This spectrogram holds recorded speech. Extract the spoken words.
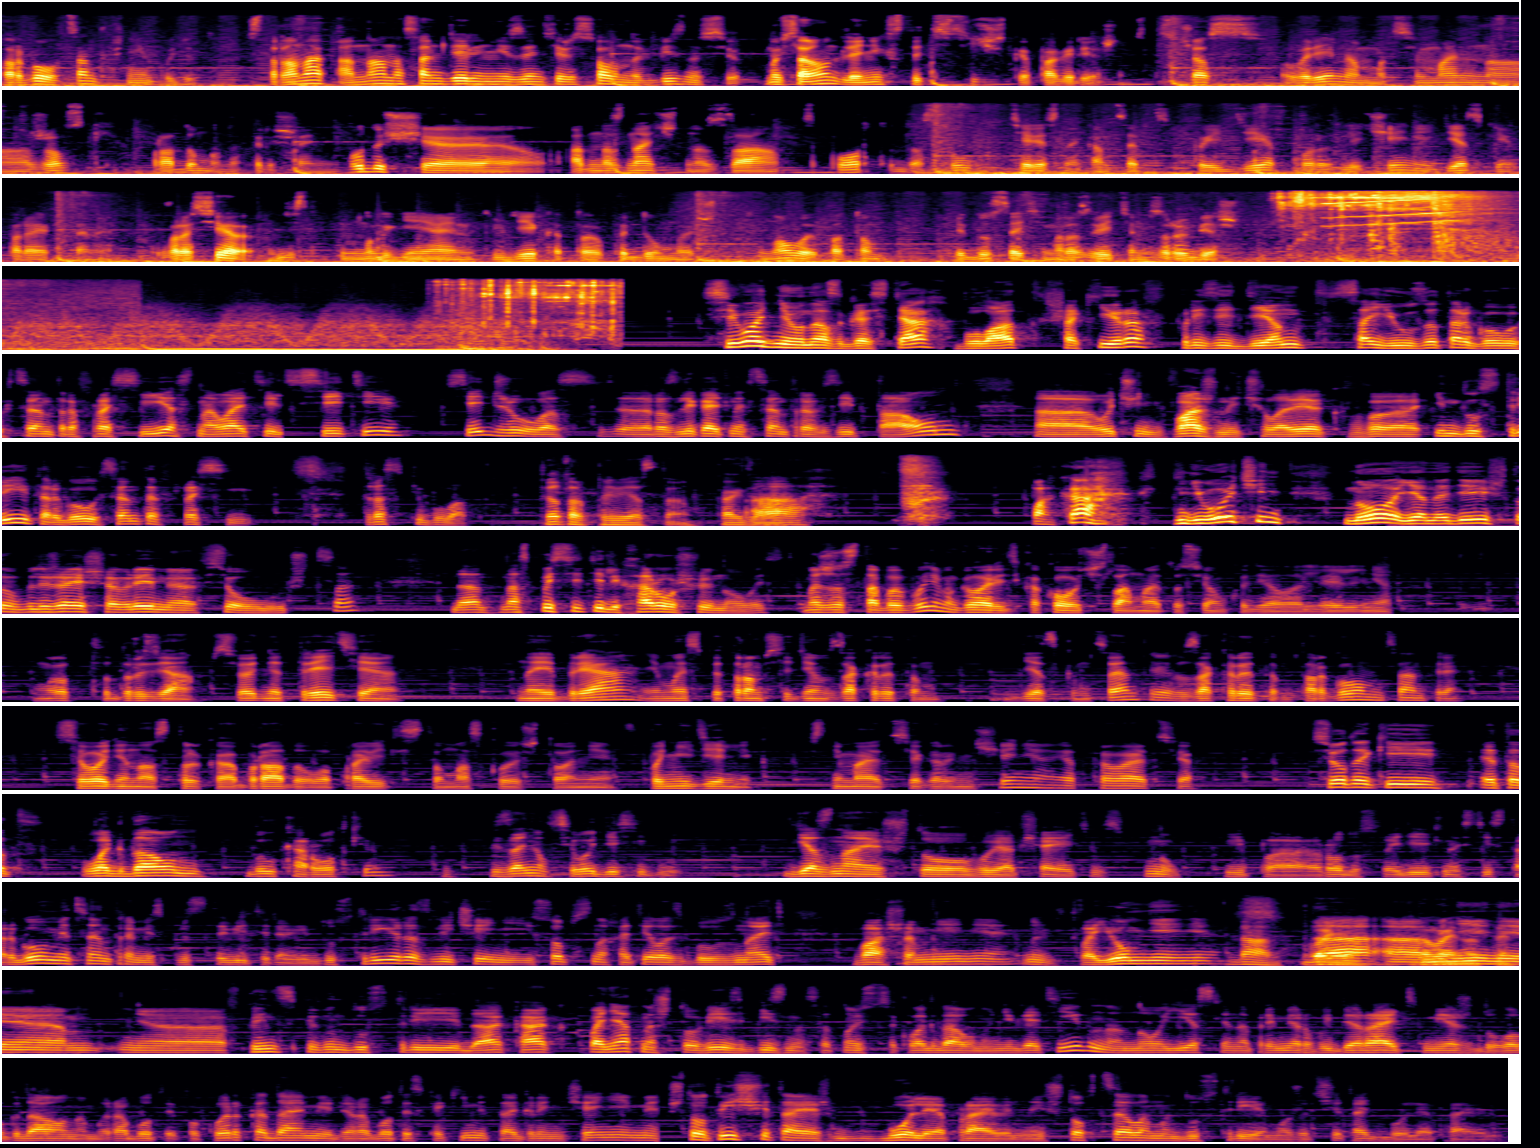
торговых центров не будет. Страна, она на самом деле не заинтересована в бизнесе. Мы все равно для них статистическая погрешность. Сейчас время максимально жестких, продуманных решений. Будущее однозначно за спорт, досуг, интересная концепция по идее, по развлечению, детскими проектами. В России действительно много гениальных людей, которые придумают что-то новое, и потом идут с этим развитием за рубеж. Сегодня у нас в гостях Булат Шакиров, президент Союза торговых центров России, основатель сети. Сеть же у вас э, развлекательных центров Z-Town. А, очень важный человек в индустрии торговых центров России. Здравствуйте, Булат. Петр, приветствую. Как дела? А, пока не очень, но я надеюсь, что в ближайшее время все улучшится. Да, нас посетили хорошие новости. Мы же с тобой будем говорить, какого числа мы эту съемку делали или нет? Вот, друзья, сегодня 3 ноября, и мы с Петром сидим в закрытом детском центре, в закрытом торговом центре. Сегодня нас только обрадовало правительство Москвы, что они в понедельник снимают все ограничения и открывают всех. Все-таки этот локдаун был коротким и занял всего 10 дней. Я знаю, что вы общаетесь, ну, и по роду своей деятельности с торговыми центрами, с представителями индустрии развлечений, и, собственно, хотелось бы узнать ваше мнение, ну, твое мнение, да, да а, мнение, э, в принципе, в индустрии, да, как, понятно, что весь бизнес относится к локдауну негативно, но если, например, выбирать между локдауном и работой по QR-кодам или работой с какими-то ограничениями, что ты считаешь более правильно, и что в целом индустрия может считать более правильным?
